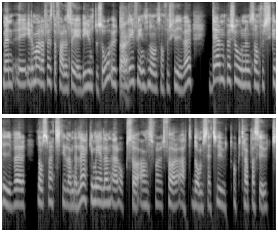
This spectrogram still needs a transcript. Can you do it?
Men eh, i de allra flesta fallen så är det ju inte så, utan Nej. det finns någon som förskriver. Den personen som förskriver de smärtstillande läkemedlen är också ansvaret för att de sätts ut och trappas ut.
